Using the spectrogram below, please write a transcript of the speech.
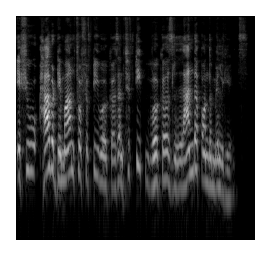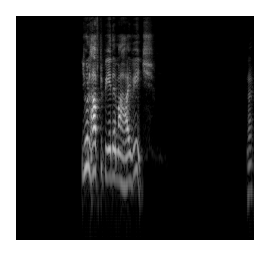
if you have a demand for 50 workers and 50 workers land up on the mill gates, you'll have to pay them a high wage. Right?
